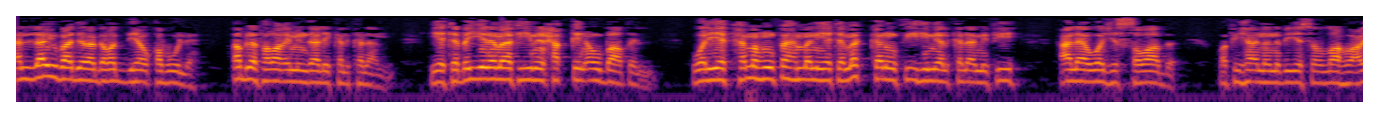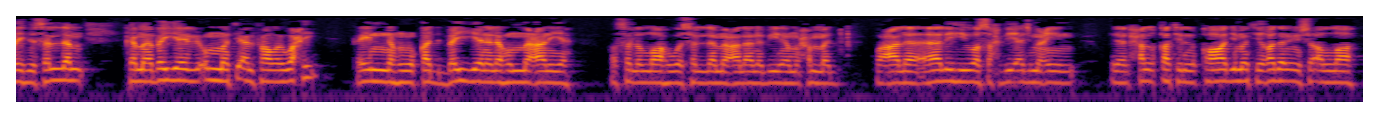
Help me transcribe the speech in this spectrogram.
أن لا يبادر برده أو قبوله قبل الفراغ من ذلك الكلام. ليتبين ما فيه من حق أو باطل وليفهمه فهما يتمكن فيه من الكلام فيه على وجه الصواب. وفيها أن النبي صلى الله عليه وسلم كما بين للأمة ألفاظ الوحي فإنه قد بين لهم معانيه وصلى الله وسلم على نبينا محمد وعلى آله وصحبه أجمعين. إلى الحلقة القادمة غدا إن شاء الله.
